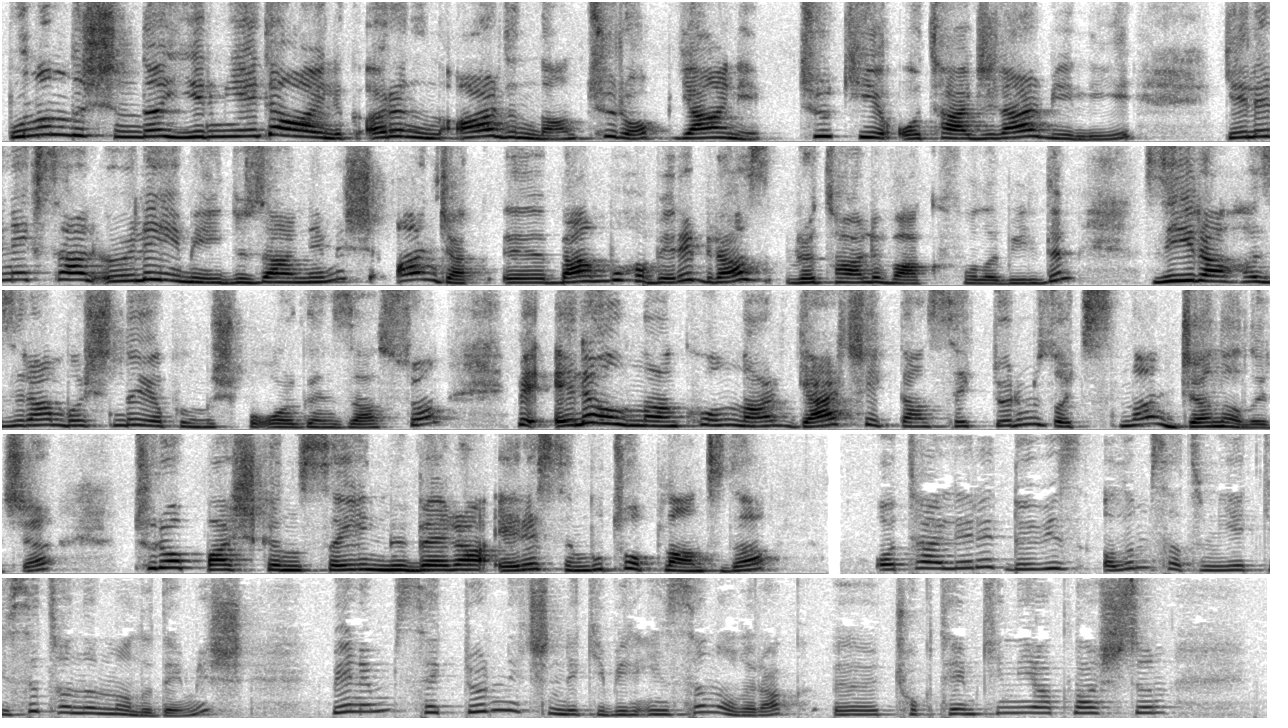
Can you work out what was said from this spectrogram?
Bunun dışında 27 aylık aranın ardından TÜROP yani Türkiye Otelciler Birliği geleneksel öğle yemeği düzenlemiş ancak e, ben bu habere biraz rötarlı vakıf olabildim. Zira Haziran başında yapılmış bu organizasyon ve ele alınan konular gerçekten sektörümüz açısından can alıcı. TÜROP Başkanı Sayın Müberra Eres'in bu toplantıda otellere döviz alım satım yetkisi tanınmalı demiş. Benim sektörün içindeki bir insan olarak e, çok temkinli yaklaştım.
